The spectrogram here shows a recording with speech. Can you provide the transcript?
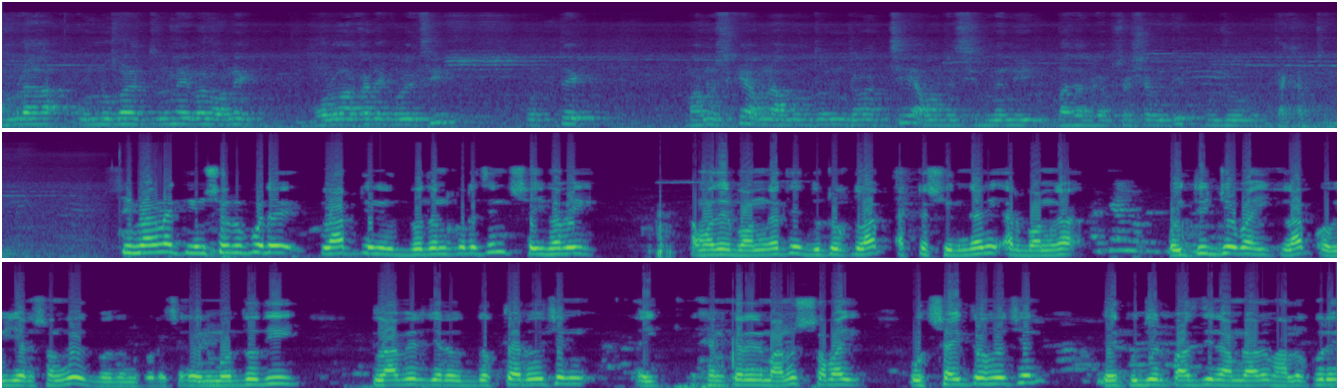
আমরা অন্যবারের তুলনায় এবার অনেক বড় আকারে করেছি। প্রত্যেক মানুষকে আমরা আমন্ত্রণ জানাচ্ছি আমাদের সিন্ধানি বাজার ব্যবসা সমিতির পুজো দেখার জন্য। শ্রীবাংলা তিনশোর উপরে ক্লাব তিনি উদ্বোধন করেছেন, সেইভাবেই আমাদের বনগাঁতে দুটো ক্লাব, একটা সিন্দানি আর বনগা ঐতিহ্যবাহী ক্লাব অভিযানের সঙ্গে উদ্বোধন করেছেন। এর মধ্য দিয়েই ক্লাবের যারা উদ্যোক্তা রয়েছেন, এই এখানকার মানুষ সবাই উৎসাহিত হয়েছেন যে পুজোর পাঁচ দিন আমরা আরও ভালো করে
